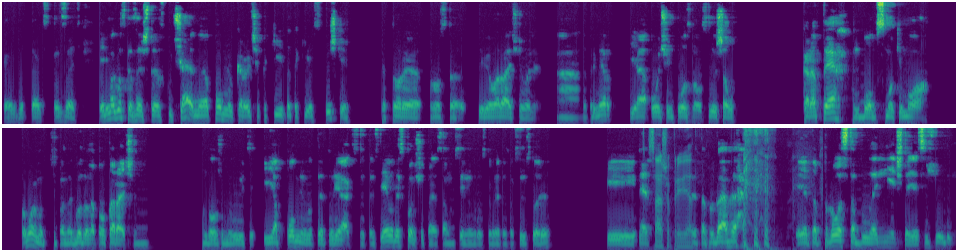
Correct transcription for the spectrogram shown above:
как бы так сказать. Я не могу сказать, что я скучаю, но я помню, короче, какие-то такие вспышки, которые просто переворачивали. А, например, я очень поздно услышал карате, альбом Смоки Мо. По-моему, типа на года на полтора чем должен был выйти. И я помню вот эту реакцию. То есть я его до сих пор считаю самым сильным в русском рэпе за всю историю. И это, Саша, привет. Это, да, да. И это просто было нечто. Я сижу и думаю,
